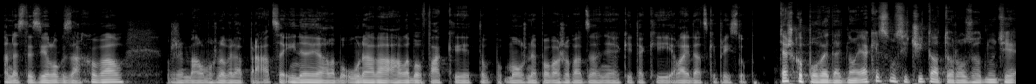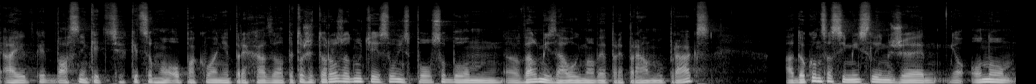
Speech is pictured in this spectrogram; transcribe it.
anesteziolog zachoval, že mal možno veľa práce iné, alebo únava, alebo fakt je to možné považovať za nejaký taký lajdácky prístup? Ťažko povedať. No ja keď som si čítal to rozhodnutie, aj keď, vlastne keď, keď som ho opakovane prechádzal, pretože to rozhodnutie je svojím spôsobom e, veľmi zaujímavé pre právnu prax, a dokonca si myslím, že ono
